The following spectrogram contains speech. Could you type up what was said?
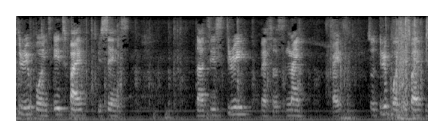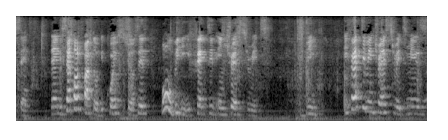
3.85 percent. That is 3 versus 9 right? So 3.85 percent. Then the second part of the question says what will be the effective interest rate? B effective interest rate means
